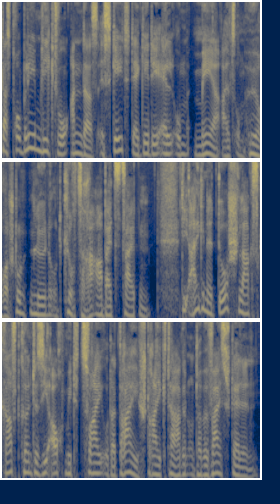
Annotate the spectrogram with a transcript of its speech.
Das Problem liegt woanders. Es geht der GDL um mehr als um höhere Stundenlöhne und kürzere Arbeitszeiten. Die eigene Durchschlagskraft könnte sie auch mit zwei oder drei Streiktagen unter Beweis stellen.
